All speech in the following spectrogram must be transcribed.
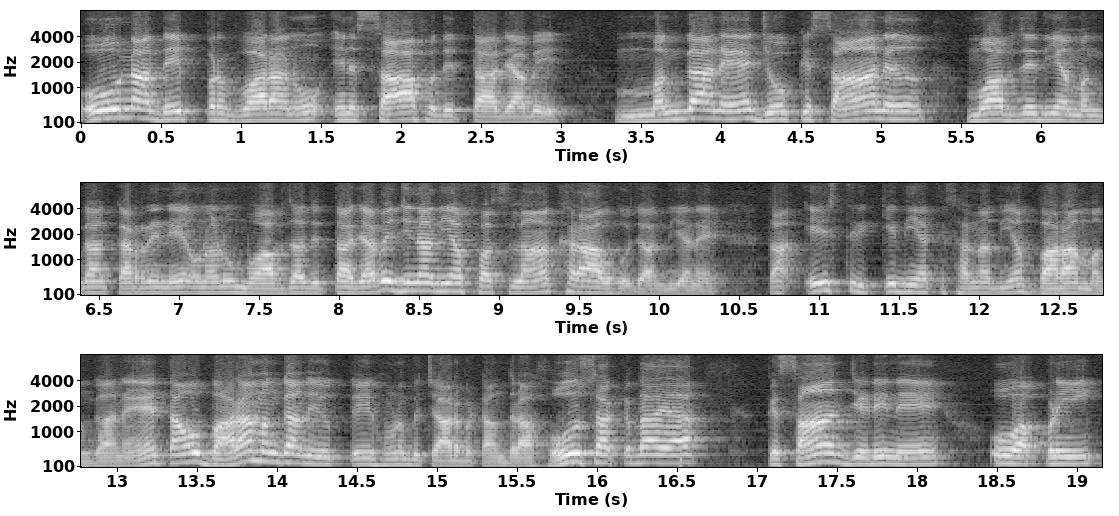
ਉਹਨਾਂ ਦੇ ਪਰਿਵਾਰਾਂ ਨੂੰ ਇਨਸਾਫ ਦਿੱਤਾ ਜਾਵੇ। ਮੰਗਾਂ ਨੇ ਜੋ ਕਿਸਾਨ ਮੁਆਵਜ਼ੇ ਦੀਆਂ ਮੰਗਾਂ ਕਰ ਰਹੇ ਨੇ, ਉਹਨਾਂ ਨੂੰ ਮੁਆਵਜ਼ਾ ਦਿੱਤਾ ਜਾਵੇ, ਜਿਨ੍ਹਾਂ ਦੀਆਂ ਫਸਲਾਂ ਖਰਾਬ ਹੋ ਜਾਂਦੀਆਂ ਨੇ। ਤਾਂ ਇਸ ਤਰੀਕੇ ਦੀਆਂ ਕਿਸਾਨਾਂ ਦੀਆਂ 12 ਮੰਗਾਂ ਨੇ, ਤਾਂ ਉਹ 12 ਮੰਗਾਂ ਦੇ ਉੱਤੇ ਹੁਣ ਵਿਚਾਰ ਵਟਾਂਦਰਾ ਹੋ ਸਕਦਾ ਆ। ਕਿਸਾਨ ਜਿਹੜੇ ਨੇ, ਉਹ ਆਪਣੀ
